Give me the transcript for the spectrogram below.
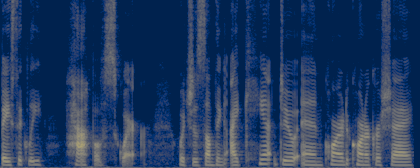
basically half of square, which is something I can't do in corner to corner crochet,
